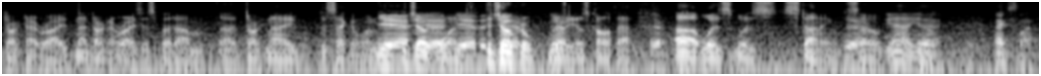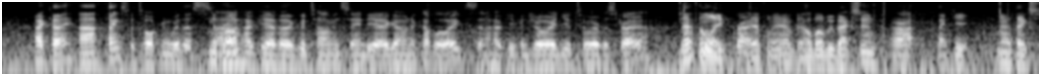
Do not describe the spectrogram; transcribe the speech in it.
Dark Knight Rise, not Dark Knight Rises, but um, uh, Dark Knight, the second one, Yeah, the Joker yeah, one, yeah, the, the- Joker yeah, movie. Let's call it that. Yeah. Uh, was was stunning. Yeah. So yeah, you know, Excellent. Okay, uh, thanks for talking with us. No Uh, problem. I hope you have a good time in San Diego in a couple of weeks, and I hope you've enjoyed your tour of Australia. definitely, Great. definitely have. I hope I'll be back soon. All right, thank you. No, thanks.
